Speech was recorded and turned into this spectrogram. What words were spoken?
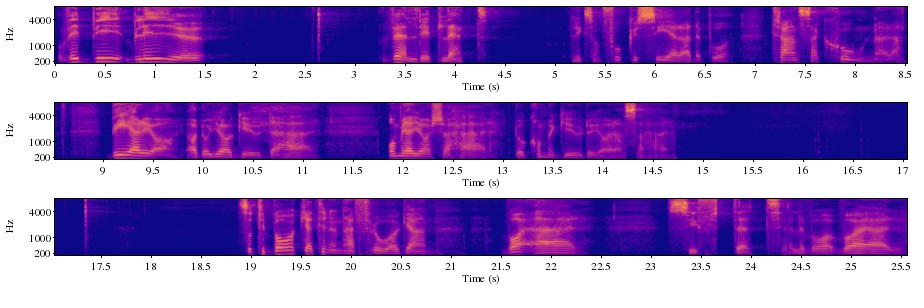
Och vi blir ju väldigt lätt liksom fokuserade på transaktioner. Att ber jag, ja då gör Gud det här. Om jag gör så här, då kommer Gud att göra så här. Så tillbaka till den här frågan. Vad är syftet? Eller vad, vad, är,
